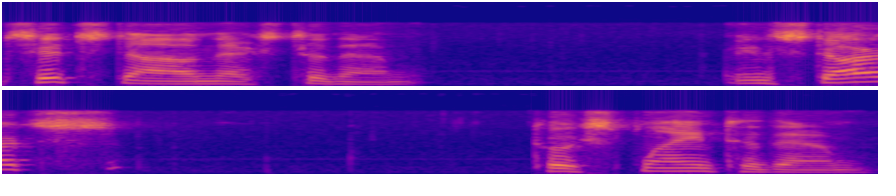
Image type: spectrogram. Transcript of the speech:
sits down next to them and starts to explain to them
